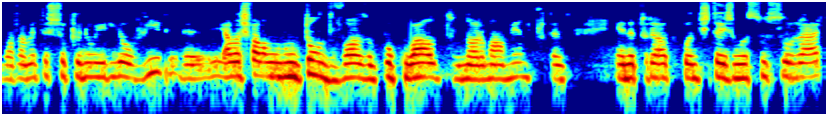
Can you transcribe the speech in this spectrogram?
provavelmente achou que eu não iria ouvir. Eh, elas falam num tom de voz um pouco alto, normalmente, portanto, é natural que quando estejam a sussurrar,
